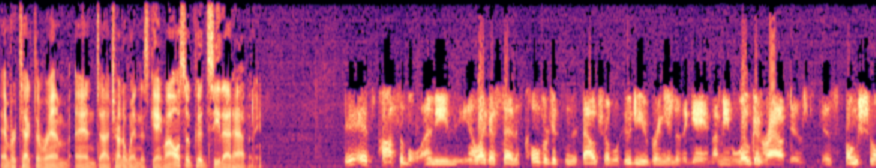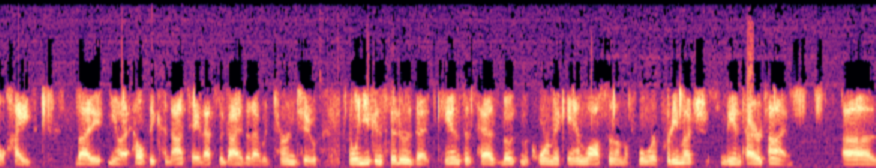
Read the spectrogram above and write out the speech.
and protect the rim and uh, try to win this game. I also could see that happening. It's possible. I mean, you know, like I said, if Culver gets into foul trouble, who do you bring into the game? I mean, Logan Routt is is functional height, but it, you know, a healthy Konate, that's the guy that I would turn to. And when you consider that Kansas has both McCormack and Lawson on the floor pretty much the entire time, uh,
